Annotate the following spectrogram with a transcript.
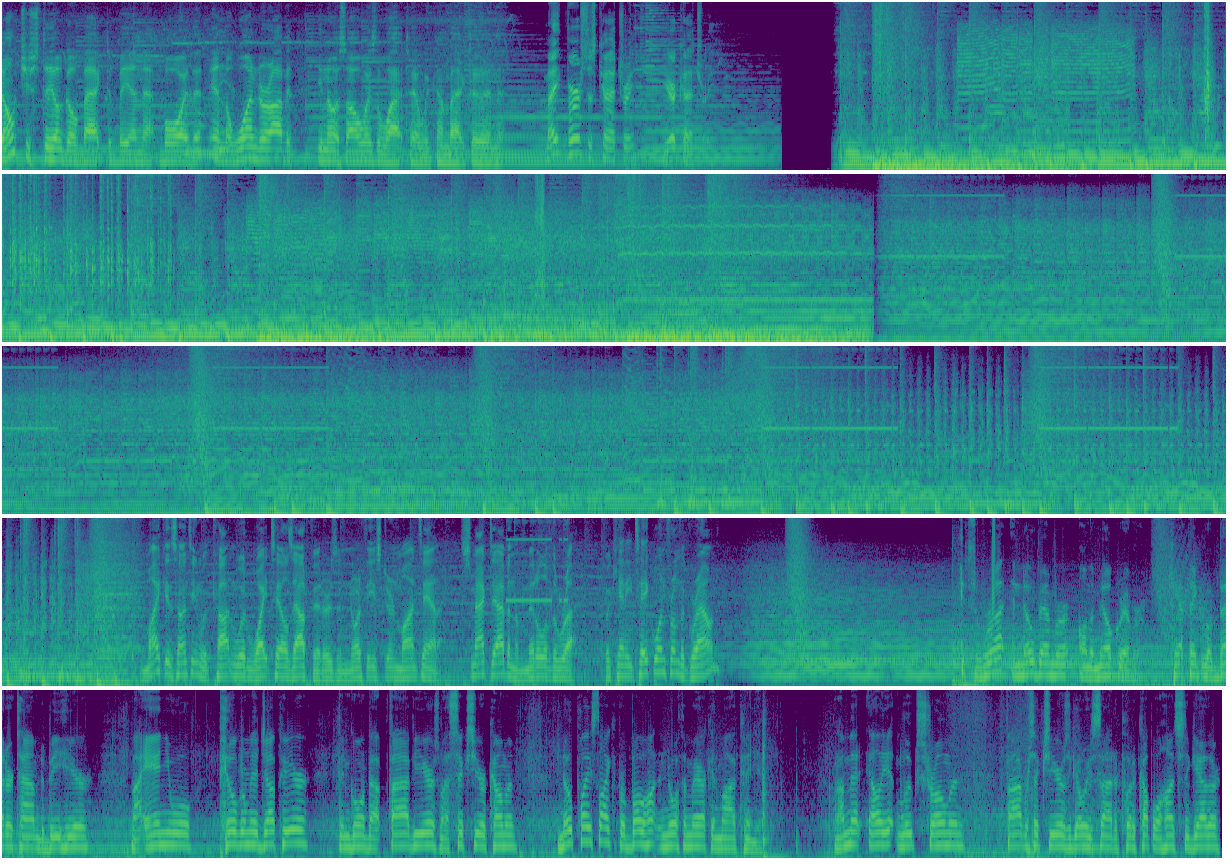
don't you still go back to being that boy that in the wonder of it, you know, it's always the whitetail we come back to, isn't it? Make versus country, your country. Mike is hunting with Cottonwood Whitetails Outfitters in northeastern Montana, smack dab in the middle of the rut. But can he take one from the ground? It's the rut in November on the Milk River. Can't think of a better time to be here. My annual pilgrimage up here, been going about five years, my sixth year coming. No place like it for bow hunting in North America, in my opinion. When I met Elliot and Luke Stroman five or six years ago, we decided to put a couple of hunts together.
